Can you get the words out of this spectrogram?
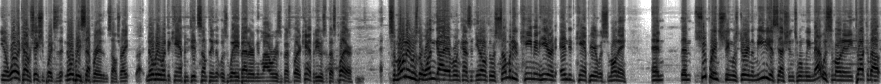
you know, one of the conversation points is that nobody separated themselves, right? right? Nobody went to camp and did something that was way better. I mean, Lauri was the best player at camp, but he was the best player. Simone was the one guy everyone kind of said, you know, if there was somebody who came in here and ended camp here, it was Simone. And then super interesting was during the media sessions when we met with Simone and he talked about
